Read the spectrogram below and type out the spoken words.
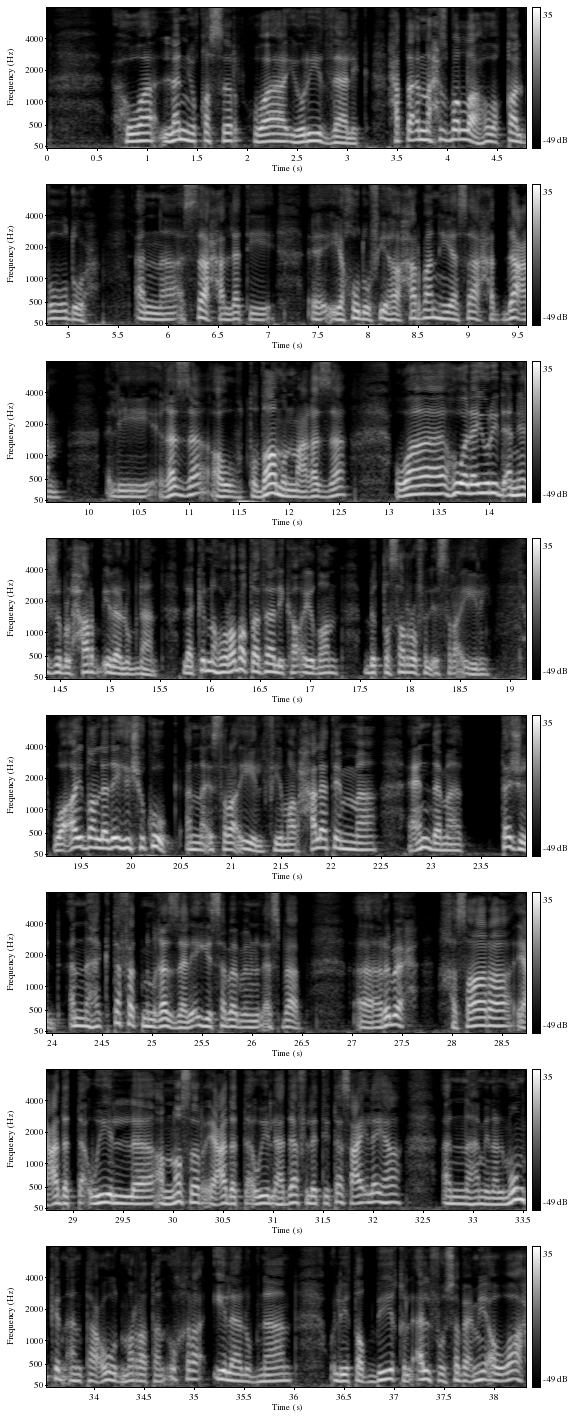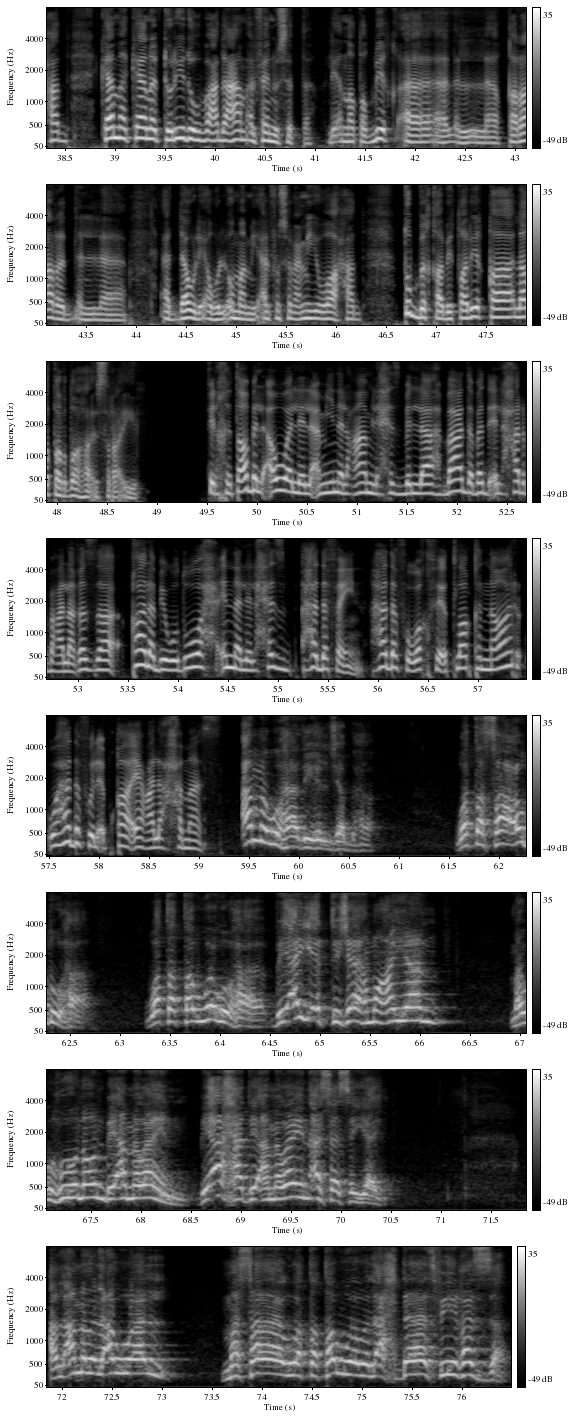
هو لن يقصر ويريد ذلك. حتى أن حزب الله هو قال بوضوح أن الساحة التي يخوض فيها حربا هي ساحة دعم لغزة أو تضامن مع غزة وهو لا يريد أن يجلب الحرب إلى لبنان لكنه ربط ذلك أيضا بالتصرف الإسرائيلي. وأيضا لديه شكوك أن إسرائيل في مرحلة ما عندما تجد أنها اكتفت من غزة لأي سبب من الأسباب. آه، ربح خسارة إعادة تأويل آه، النصر إعادة تأويل الأهداف التي تسعى إليها أنها من الممكن أن تعود مرة أخرى إلى لبنان لتطبيق ال 1701 كما كانت تريده بعد عام 2006 لأن تطبيق آه، القرار الدولي أو الأممي 1701 طبق بطريقة لا ترضاها إسرائيل. في الخطاب الأول للأمين العام لحزب الله بعد بدء الحرب على غزة قال بوضوح إن للحزب هدفين هدف وقف إطلاق النار وهدف الإبقاء على حماس. أمر هذه الجبهة وتصاعدها وتطورها بأي اتجاه معين مرهون بأمرين بأحد أمرين أساسيين. الأمر الأول مسار وتطور الأحداث في غزة.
